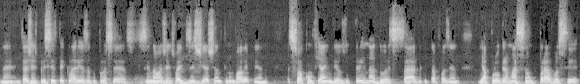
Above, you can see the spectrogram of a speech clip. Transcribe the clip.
Né? Então a gente precisa ter clareza do processo, senão a gente vai uhum. desistir achando que não vale a pena. É só confiar em Deus. O treinador sabe o que está fazendo e a programação para você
